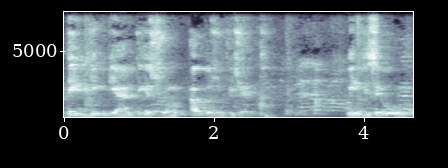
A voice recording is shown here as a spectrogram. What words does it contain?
degli impianti che sono autosufficienti. Quindi se uno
